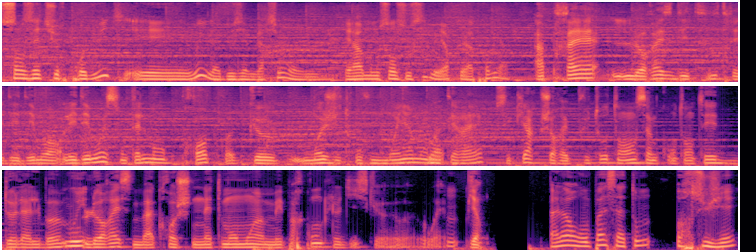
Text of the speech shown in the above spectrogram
sans être surproduite. Et oui, la deuxième version euh, est à mon sens aussi meilleure que la première. Après, le reste des titres et des démos, les démos elles sont tellement propres que moi j'y trouve moyen mon Ouais. intérêt. C'est clair que j'aurais plutôt tendance à me contenter de l'album. Oui. Le reste m'accroche nettement moins, mais par contre le disque, euh, ouais, Mm. bien. Alors on passe à ton hors sujet,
